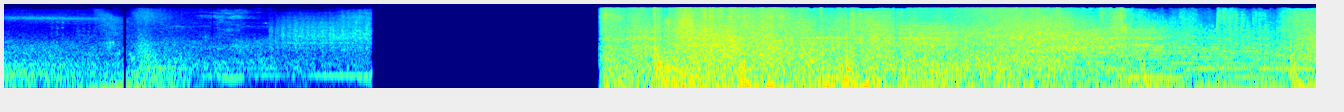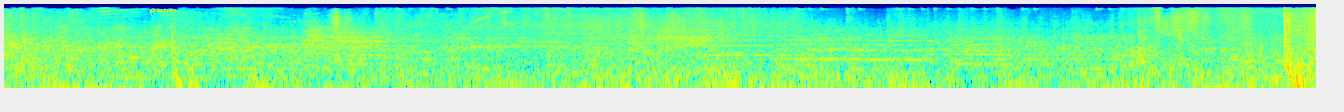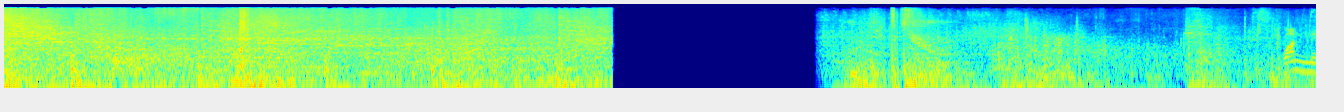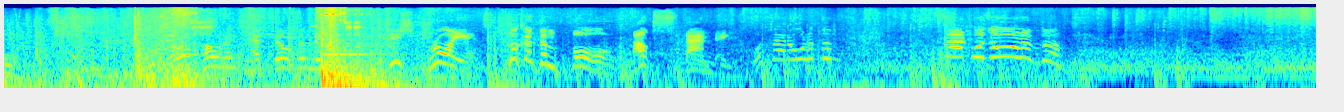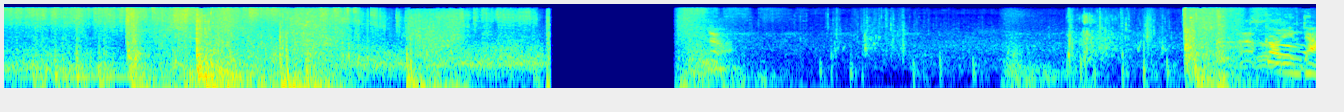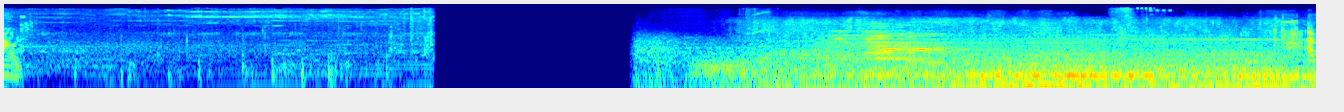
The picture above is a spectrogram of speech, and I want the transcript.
One minute. Your opponents have built a lead. Destroy it! Look at them fall! Outstanding! Was that all of them? That was all of them! Guardian down.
